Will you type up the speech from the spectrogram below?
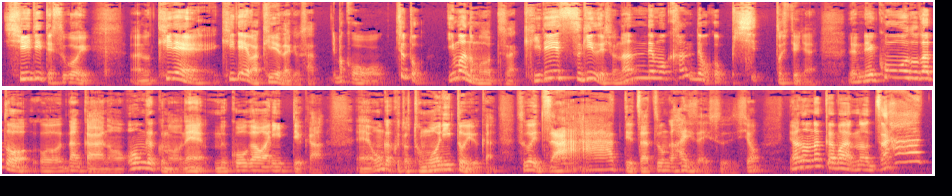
CD ってすごい、あの、綺麗、綺麗は綺麗だけどさ、やっぱこう、ちょっと今のものってさ、綺麗すぎるでしょ。何でもかんでもこう、ピシッとしてるじゃない。で、レコードだと、こう、なんかあの、音楽のね、向こう側にっていうか、えー、音楽と共にというか、すごいザーっていう雑音が入ってたりするでしょ。あの、なんかまあ、あの、ザーって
